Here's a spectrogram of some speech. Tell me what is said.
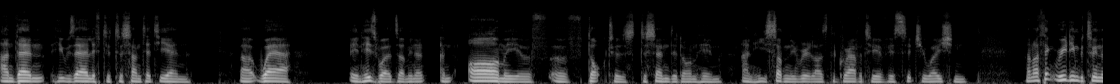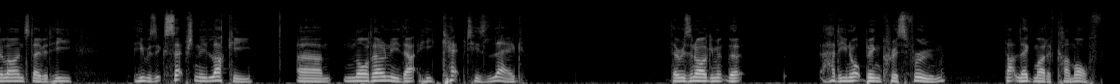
and then he was airlifted to Saint Etienne, uh, where, in his words, I mean, an, an army of, of doctors descended on him, and he suddenly realised the gravity of his situation. And I think reading between the lines, David, he he was exceptionally lucky. Um, not only that, he kept his leg. There is an argument that had he not been Chris Froome, that leg might have come off.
